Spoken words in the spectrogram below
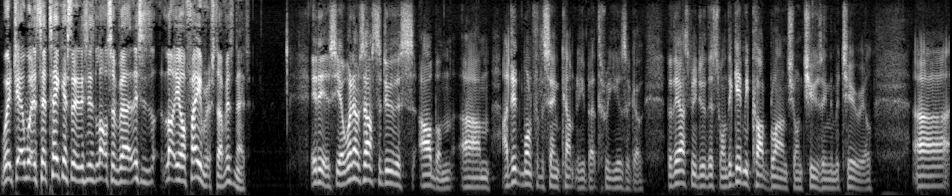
Which uh, so take us through. This is lots of uh, this is a lot of your favourite stuff, isn't it? It is, yeah. When I was asked to do this album, um, I did one for the same company about three years ago, but they asked me to do this one. They gave me carte blanche on choosing the material. Uh,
